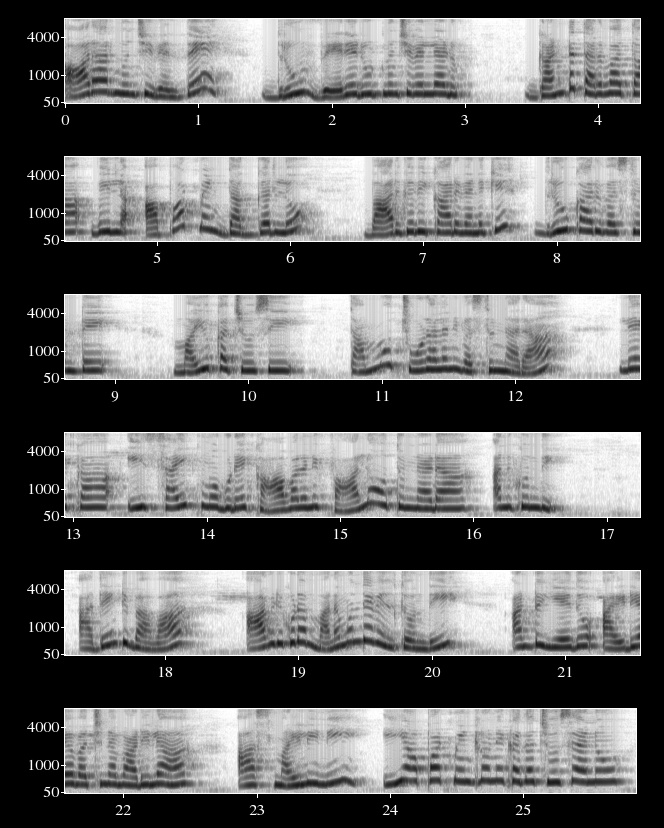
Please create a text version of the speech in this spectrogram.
ఆర్ఆర్ నుంచి వెళ్తే ధ్రువ్ వేరే రూట్ నుంచి వెళ్ళాడు. గంట తర్వాత వీళ్ళ అపార్ట్మెంట్ దగ్గరలో భార్గవి కారు వెనకే ధ్రువ్ కారు వస్తుంటే మయూక చూసి తమ్ము చూడాలని వస్తున్నారా? లేక ఈ సైక్ మొగుడే కావాలని ఫాలో అవుతున్నాడా? అనుకుంది. అదేంటి బావా? ఆవిడ కూడా మన ముందే వెళ్తోంది అంటూ ఏదో ఐడియా వచ్చిన వాడిలా ఆ స్మైలీని ఈ అపార్ట్మెంట్లోనే కదా చూశాను.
